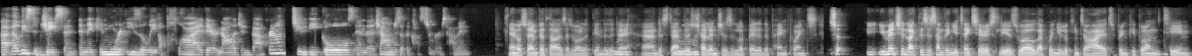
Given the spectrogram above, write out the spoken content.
uh, at least adjacent, and they can more easily apply their knowledge and background to the goals and the challenges that the customer is having. And also empathize as well at the end of the mm-hmm. day. I understand mm-hmm. those challenges a lot better, the pain points. So you mentioned like this is something you take seriously as well, like when you're looking to hire to bring people on the mm-hmm. team.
